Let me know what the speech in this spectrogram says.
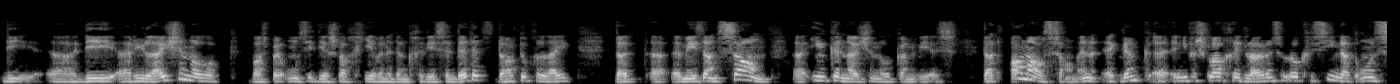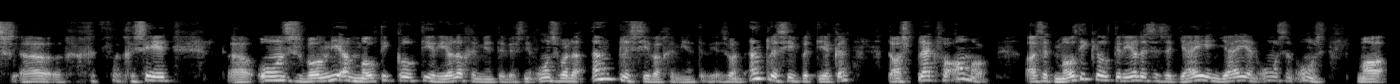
die uh die relational was by ons die deurslaggewende ding gewees en dit het daartoe gelei dat uh, 'n mens dan saam uh, incarnational kan wees. Dat almal saam. En ek dink uh, in die verslag het Lourens ook gesien dat ons uh, gesê het uh, ons wil nie 'n multikulturele gemeente wees nie. Ons wil 'n inklusiewe gemeente wees. Want inklusief beteken daar's plek vir almal as dit multikultureel is is dit jy en jy en ons en ons maar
